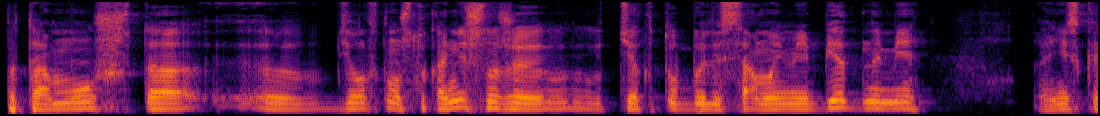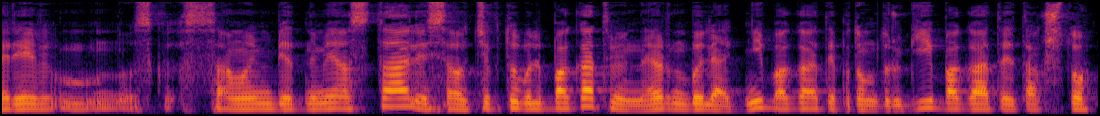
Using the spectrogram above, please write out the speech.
Потому что э, дело в том, что, конечно же, те, кто были самыми бедными, они скорее самыми бедными остались, а вот те, кто были богатыми, наверное, были одни богатые, потом другие богатые, так что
